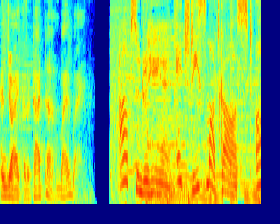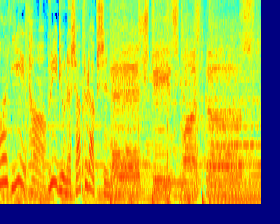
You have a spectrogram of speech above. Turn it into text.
एंजॉय करो। टाटा बाय बाय आप सुन रहे हैं एच डी स्मार्ट कास्ट और ये था रेडियो नशा प्रोडक्शन एचडी स्मार्ट Smartcast.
